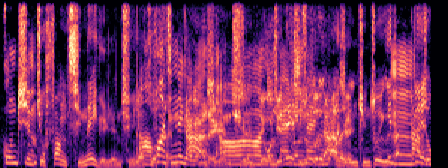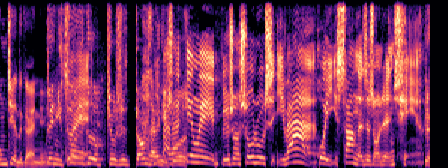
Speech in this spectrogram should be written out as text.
工具。就放弃那个人群，要做哦放弃那个很大的人群。哦对，我觉得那是一个做大的更大的人群做一个大中介的概念。对你做一个就是刚才你把它说。定位，比如说收入是一万或以上的这种人群，对，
